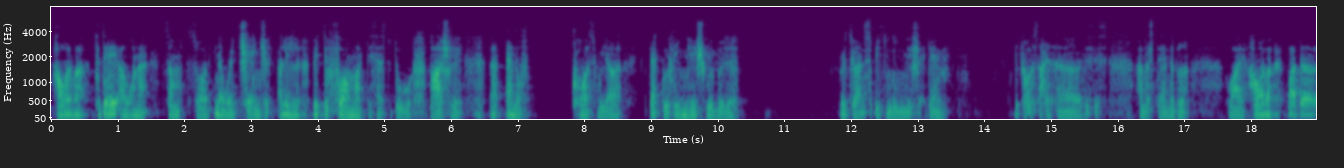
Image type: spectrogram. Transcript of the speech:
However, today I want to some sort, in a way, change a little bit the format. This has to do partially. Uh, and of course, we are back with English, we will uh, return speaking English again because I, uh, this is understandable why. However, but uh,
